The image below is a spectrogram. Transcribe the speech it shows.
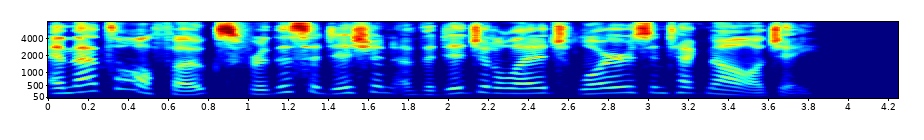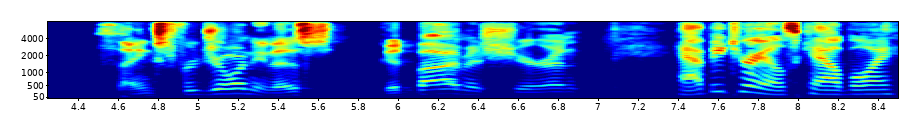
And that's all, folks, for this edition of the Digital Edge Lawyers and Technology. Thanks for joining us. Goodbye, Miss Sharon. Happy trails, cowboy.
